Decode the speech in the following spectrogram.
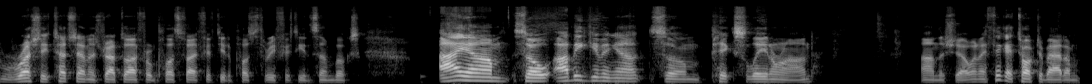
rush a touchdown has dropped off from plus five fifty to plus three fifty in some books. I um so I'll be giving out some picks later on on the show, and I think I talked about them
